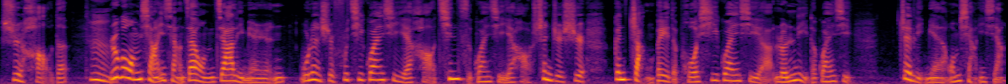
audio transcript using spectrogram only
是好的，嗯，如果我们想一想，在我们家里面人，无论是夫妻关系也好，亲子关系也好，甚至是跟长辈的婆媳关系啊、伦理的关系，这里面啊，我们想一想，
